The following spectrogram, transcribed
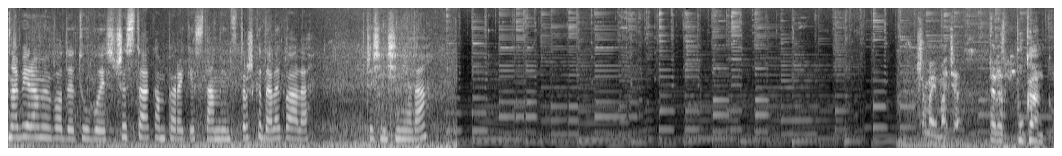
Nabieramy wodę tu, bo jest czysta, kamperek jest tam, więc troszkę daleko, ale wcześniej się nie da. Trzymaj Madzia. Teraz pukanko.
